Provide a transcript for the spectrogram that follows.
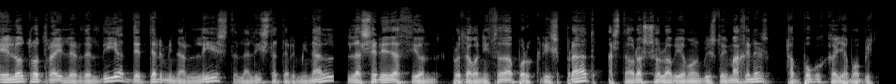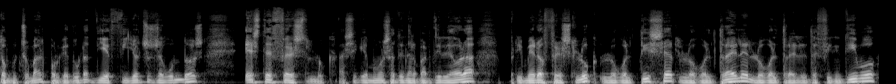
El otro tráiler del día, The Terminal List, la lista terminal, la serie de acción protagonizada por Chris Pratt. Hasta ahora solo habíamos visto imágenes, tampoco es que hayamos visto mucho más, porque dura 18 segundos este first look. Así que vamos a tener a partir de ahora primero first look, luego el teaser, luego el tráiler, luego el tráiler definitivo.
